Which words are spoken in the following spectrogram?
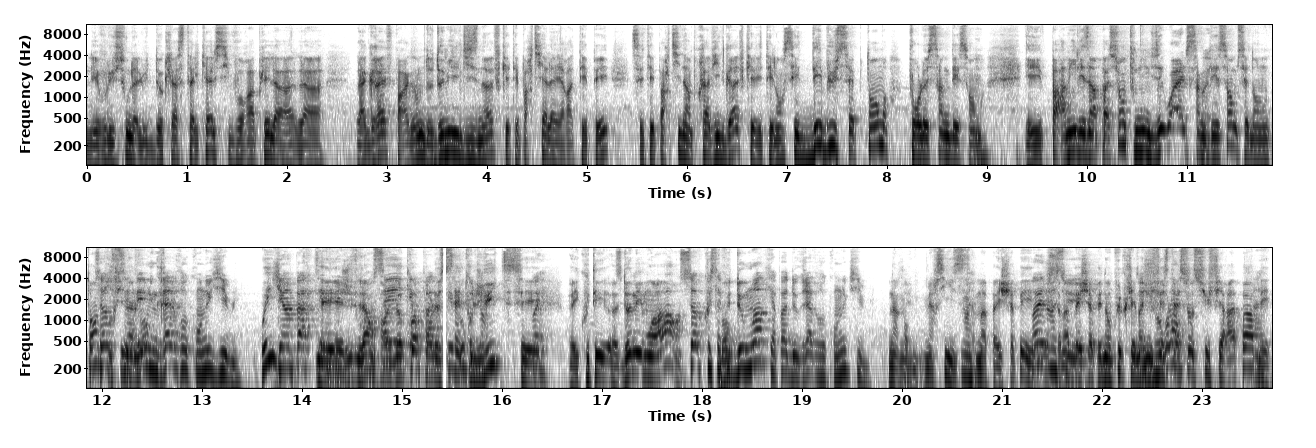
l'évolution de la lutte de classe telle qu'elle. Si vous vous rappelez la, la, la, grève, par exemple, de 2019, qui était partie à la RATP, c'était parti d'un préavis de grève qui avait été lancé début septembre pour le 5 décembre. Et parmi les impatients, tout le monde disait ouais, le 5 décembre, c'est dans longtemps. Sauf c'était une grève reconductible. Oui. Qui impactait mais les là, on parle de quoi pour le 7 ou le 8 C'est, euh, écoutez, euh, de mémoire. Sauf que ça fait deux mois qu'il n'y a pas de grève reconductible. Non, mais merci, ça m'a pas échappé. ça m'a pas échappé non plus que les manifestations suffiraient pas. Mais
